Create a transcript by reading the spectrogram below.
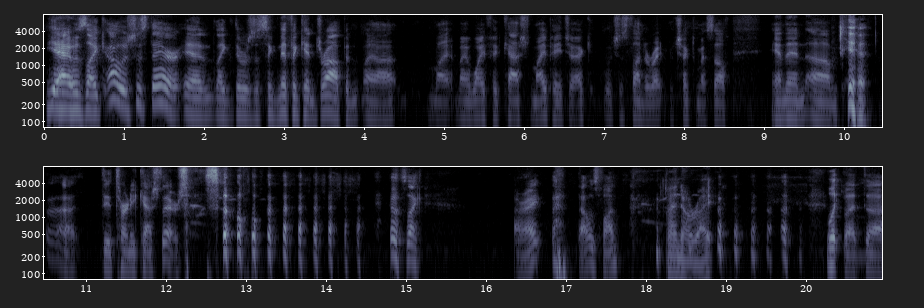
yeah it was like oh it's just there and like there was a significant drop and uh my my wife had cashed my paycheck which is fun to write a check to myself and then um uh, the attorney cashed theirs. So it was like all right that was fun I know, right? but uh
